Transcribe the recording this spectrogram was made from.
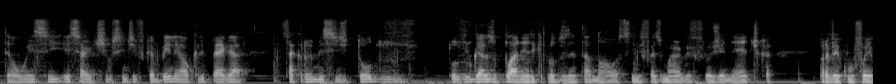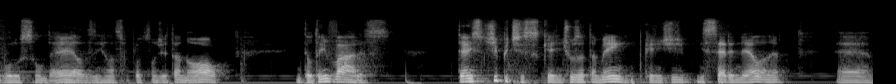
Então, esse, esse artigo científico é bem legal, que ele pega Saccharomyces de todos, todos os lugares do planeta que produzem etanol, assim, ele faz uma árvore filogenética para ver como foi a evolução delas em relação à produção de etanol. Então, tem várias. Tem a Stipitis, que a gente usa também, que a gente insere nela, né? É,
